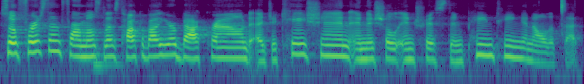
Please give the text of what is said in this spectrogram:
So, first and foremost, let's talk about your background, education, initial interest in painting, and all of that.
